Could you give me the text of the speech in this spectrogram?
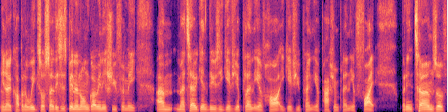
you know, couple of weeks or so. This has been an ongoing issue for me. Um, Matteo Guendouzi gives you plenty of heart, he gives you plenty of passion, plenty of fight. But in terms of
